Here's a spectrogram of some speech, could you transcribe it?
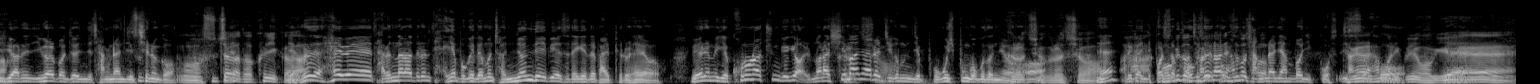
비교하는 이걸 먼저 이제 장난질 치는 거. 어, 숫자가 더 크니까. 예, 해외 다른 나라들은 대개 보게 되면 전년 대비해서 대개들 발표를 해요. 왜냐면 이게 코로나 충격이 얼마나 심하냐를 그렇죠. 지금 이제 보고 싶은 거거든요. 그렇죠, 그렇죠. 예? 그러니까 아, 이제 벌써 거기도 거기서 장난이 한번 장난이 한 번 있고 장난이 한 번 있었고. 있군요, 거기에. 예.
